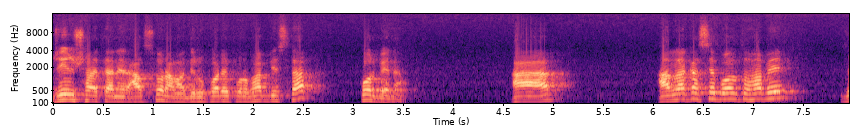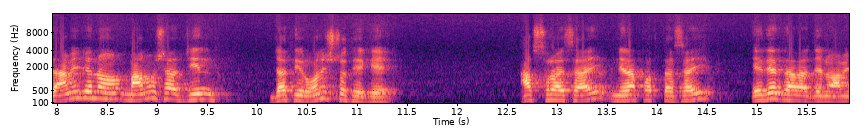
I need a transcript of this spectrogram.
জিন, শয়তানের আসর আমাদের উপরে প্রভাব বিস্তার করবে না। আর আল্লাহর কাছে বলতে হবে যে আমি যেন মানুষ আর জিন জাতির অনিষ্ট থেকে আশ্রয় চাই, নিরাপত্তা চাই, এদের দ্বারা যেন আমি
